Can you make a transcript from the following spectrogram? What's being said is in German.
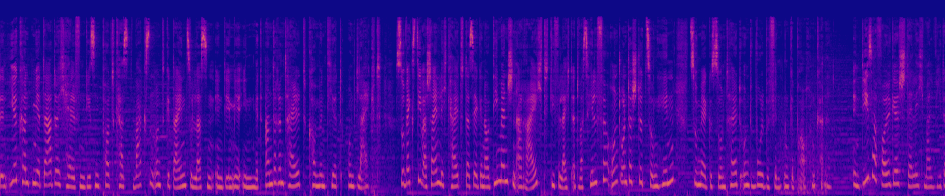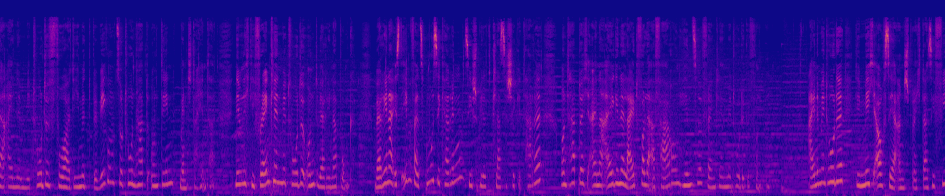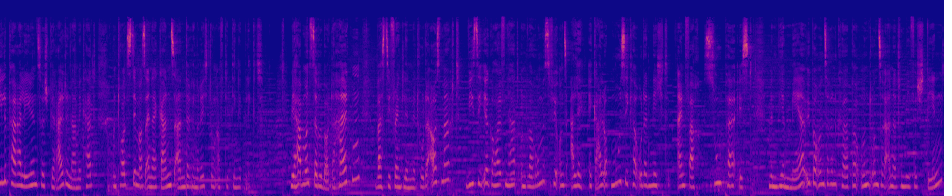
Denn ihr könnt mir dadurch helfen, diesen Podcast wachsen und gedeihen zu lassen, indem ihr ihn mit anderen teilt, kommentiert und liked. So wächst die Wahrscheinlichkeit, dass ihr genau die Menschen erreicht, die vielleicht etwas Hilfe und Unterstützung hin zu mehr Gesundheit und Wohlbefinden gebrauchen können. In dieser Folge stelle ich mal wieder eine Methode vor, die mit Bewegung zu tun hat und den Mensch dahinter, nämlich die Franklin-Methode und Verena Bunk. Verena ist ebenfalls Musikerin, sie spielt klassische Gitarre und hat durch eine eigene leidvolle Erfahrung hin zur Franklin-Methode gefunden. Eine Methode, die mich auch sehr anspricht, da sie viele Parallelen zur Spiraldynamik hat und trotzdem aus einer ganz anderen Richtung auf die Dinge blickt. Wir haben uns darüber unterhalten, was die Franklin-Methode ausmacht, wie sie ihr geholfen hat und warum es für uns alle, egal ob Musiker oder nicht, einfach super ist, wenn wir mehr über unseren Körper und unsere Anatomie verstehen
